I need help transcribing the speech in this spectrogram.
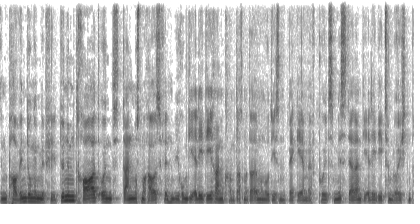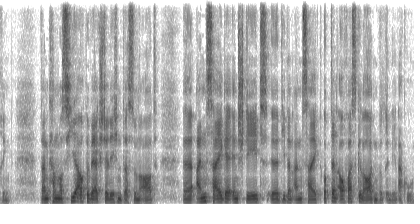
ein paar Windungen mit viel dünnem Draht und dann muss man rausfinden, wie rum die LED rankommt, dass man da immer nur diesen Back-EMF-Puls misst, der dann die LED zum Leuchten bringt. Dann kann man es hier auch bewerkstelligen, dass so eine Art äh, Anzeige entsteht, äh, die dann anzeigt, ob denn auch was geladen wird in den Akku.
